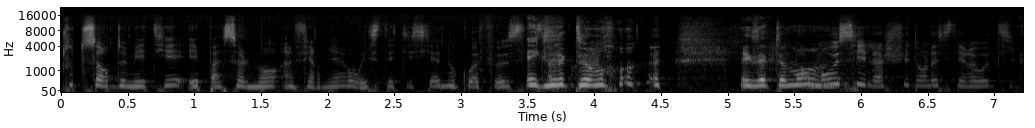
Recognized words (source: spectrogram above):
toutes sortes de métiers et pas seulement infirmière ou esthéticienne ou coiffeuse. Exactement. Exactement. moi aussi, là, je suis dans les stéréotypes.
